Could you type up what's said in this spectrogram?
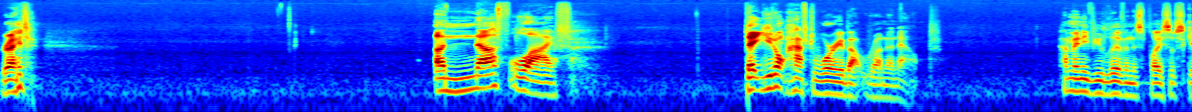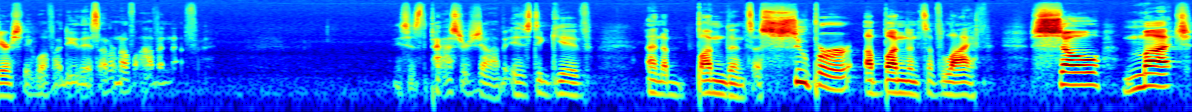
right? Enough life that you don't have to worry about running out. How many of you live in this place of scarcity? Well, if I do this, I don't know if I'll have enough. He says the pastor's job is to give an abundance, a super abundance of life. So much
